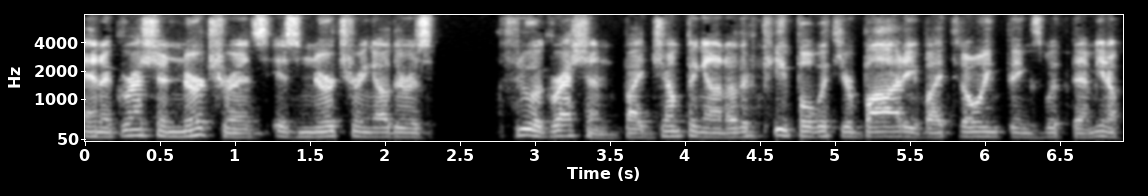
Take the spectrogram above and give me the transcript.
And aggression nurturance is nurturing others through aggression by jumping on other people with your body by throwing things with them you know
